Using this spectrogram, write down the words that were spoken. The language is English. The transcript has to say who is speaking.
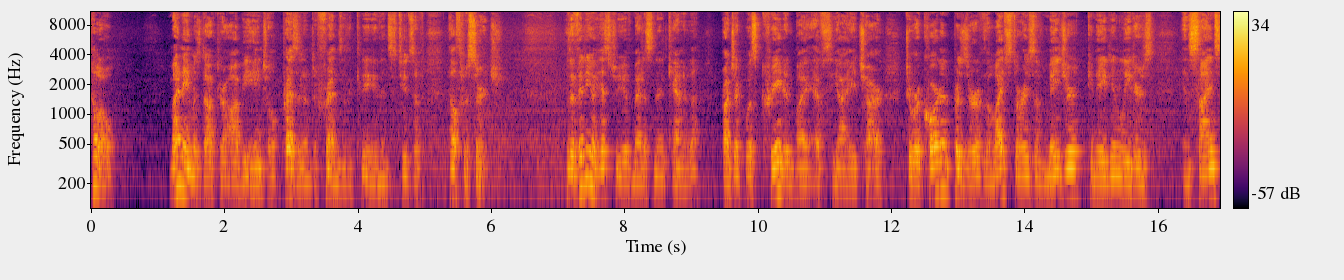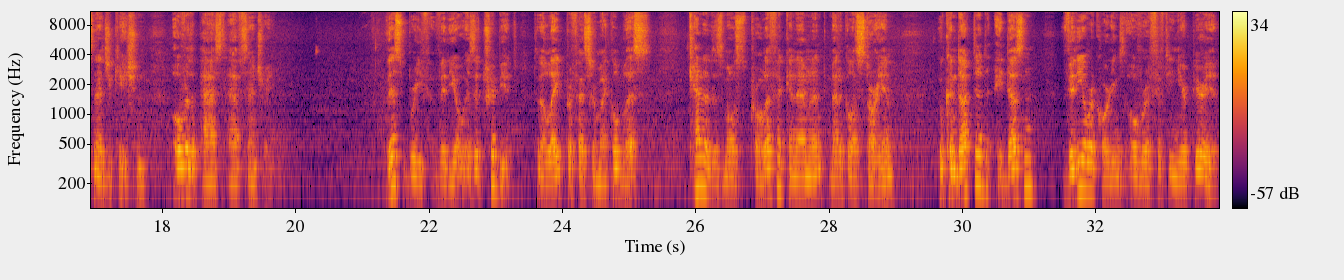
Speaker 1: Hello, my name is Dr. Aubie Angel, President of Friends of the Canadian Institutes of Health Research. The Video History of Medicine in Canada project was created by FCIHR to record and preserve the life stories of major Canadian leaders in science and education over the past half century. This brief video is a tribute to the late Professor Michael Bliss, Canada's most prolific and eminent medical historian, who conducted a dozen video recordings over a 15 year period.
